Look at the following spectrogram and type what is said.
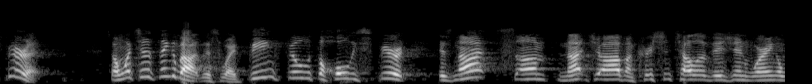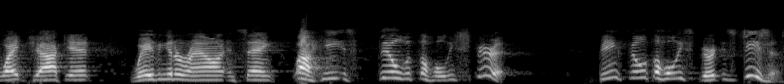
Spirit. So I want you to think about it this way. Being filled with the Holy Spirit is not some nut job on Christian television wearing a white jacket, waving it around and saying, wow, he is filled with the Holy Spirit. Being filled with the Holy Spirit is Jesus.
